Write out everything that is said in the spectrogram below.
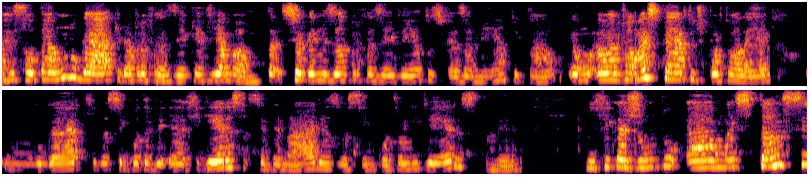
ressaltar um lugar que dá para fazer, que é Viamão, tá se organizando para fazer eventos de casamento e tal. É é o olival mais perto de Porto Alegre, um lugar que você encontra é, figueiras centenárias, você encontra oliveiras também. E fica junto a uma estância,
